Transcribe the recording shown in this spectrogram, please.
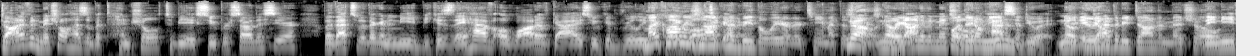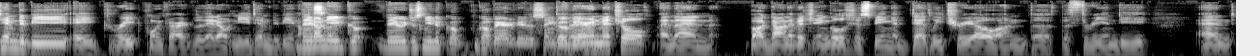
Donovan Mitchell has the potential to be a superstar this year, but that's what they're going to need because they have a lot of guys who could really Mike Conley's well not going to be the leader of their team at this no, point. in his no. career, Donovan Mitchell but they don't need has him to do it. No, they it don't. have to be Donovan Mitchell. They need him to be a great point guard, but they don't need him to be an. They don't all-star. need. Go, they would just need to go Gobert to do the same Gobert thing. and Mitchell, and then Bogdanovic, Ingles just being a deadly trio on the the three and D end.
